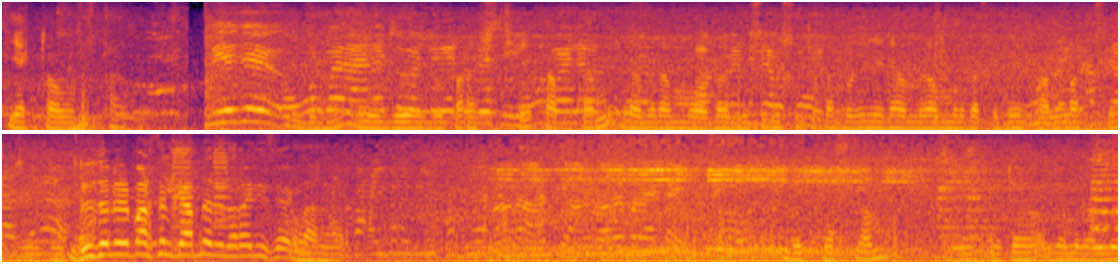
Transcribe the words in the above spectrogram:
কি একটা অবস্থা। এই যে ড্রেস দুটো আসছে কাপ্তান ইরামের অর্ডার দিয়েছিল সুতি কাপড়ের এটা আমার কাছে বেশ ভালো লাগছে। দুজনের পার্সেল কি আপনারা ধরাই দিছে দেখতে আসলাম। দুটো ইরামের আম্মু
